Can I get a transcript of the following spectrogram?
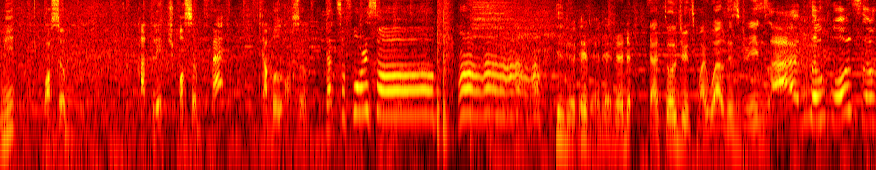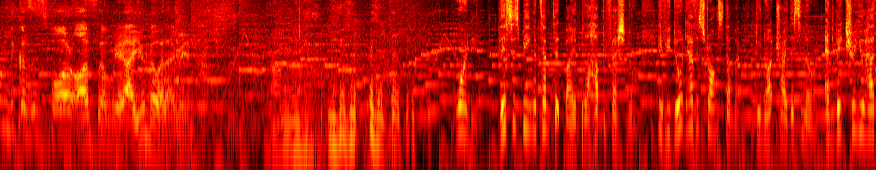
Meat, awesome. Cartilage, awesome. Fat, double awesome. That's a foursome! Ah! I told you it's my wildest dreams. Ah, it's a foursome because it's four awesome. Yeah, you know what I mean. Warning. This is being attempted by a Blaha professional. If you don't have a strong stomach, do not try this alone. And make sure you have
